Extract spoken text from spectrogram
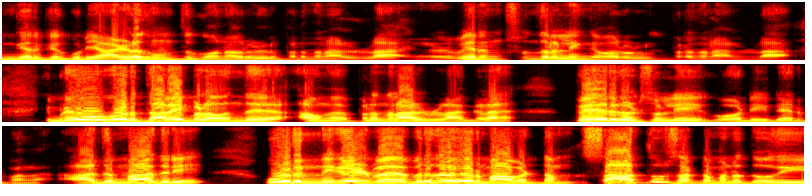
இங்க இருக்கக்கூடிய அழகுமுத்துக்கோன் அவர்களுக்கு பிறந்த நாள் விழா வீரன் சுந்தரலிங்கம் அவர்களுக்கு பிறந்த நாள் விழா இப்படி ஒவ்வொரு தலைப்புல வந்து அவங்க பிறந்த நாள் விழாக்களை பேர்கள் சொல்லி ஓட்டிக்கிட்டே இருப்பாங்க. அது மாதிரி ஒரு நிகழ்வை விருதுநகர் மாவட்டம் சாத்தூர் சட்டமன்ற தொகுதி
